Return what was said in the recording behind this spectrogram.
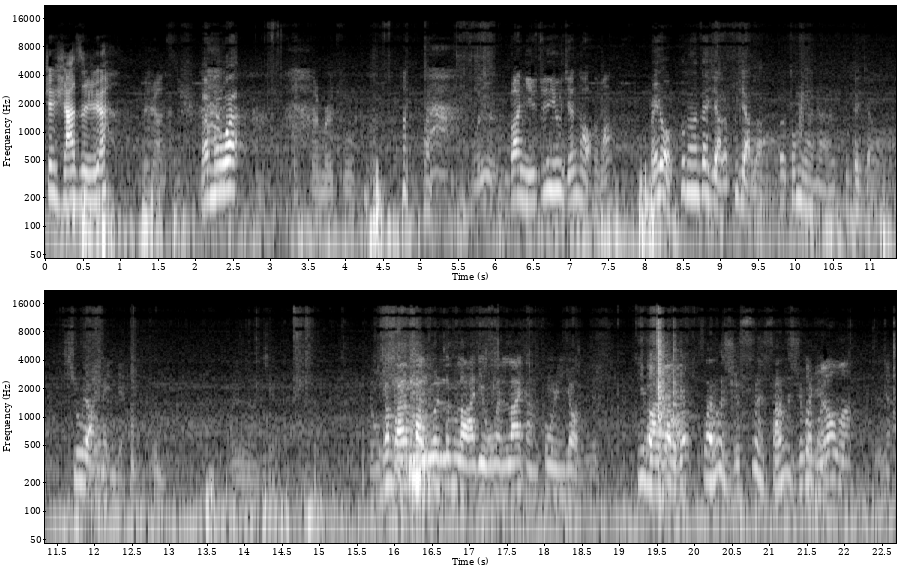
这是啥姿势啊？没啥姿势。Number one，Number two。我就爸，你最近又剪草了吗？没有，不能再剪了，不剪了，到冬天呢不再剪了，休养了我也。没剪。嗯，我就没剪。你看把饭桌扔垃圾，我管垃圾箱工人要，一把要个三四十，四三四十块钱不。要吗？人家。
